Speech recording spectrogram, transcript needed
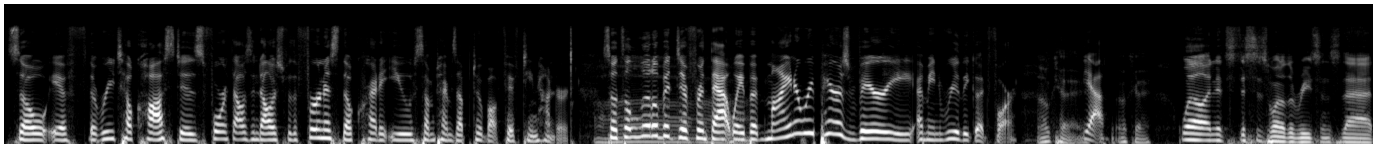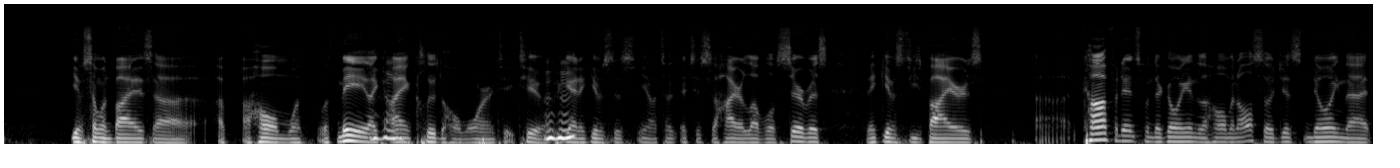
so if the retail cost is four thousand dollars for the furnace, they'll credit you sometimes up to about fifteen hundred. So it's a little bit different that way, but minor repairs very, I mean, really good for. Okay. Yeah. Okay. Well, and it's this is one of the reasons that if someone buys uh, a, a home with, with me, like Mm-hmm. I include the home warranty too. Again, it gives this you know it's a, it's just a higher level of service, and it gives these buyers uh, confidence when they're going into the home, and also just knowing that.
